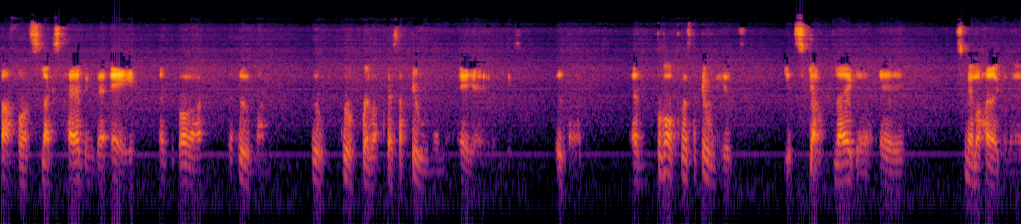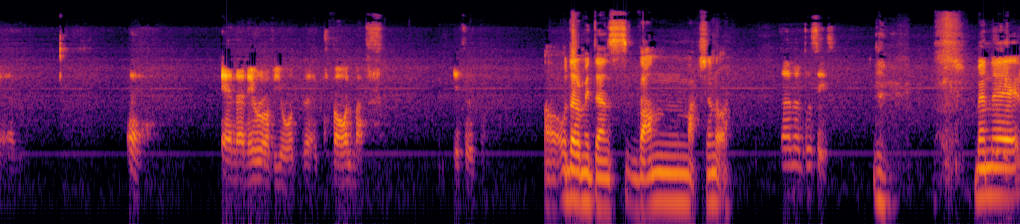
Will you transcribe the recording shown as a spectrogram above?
vad för slags tävling det är. Inte bara hur, man, hur, hur själva prestationen är. Liksom. Utan att en bra prestation i ett, i ett skarpt läge är, smäller högre än, eh, än en oavgjord eh, kvalmatch i fotboll. Ja, och där de inte ens vann matchen då. Nej, men precis. Men eh,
